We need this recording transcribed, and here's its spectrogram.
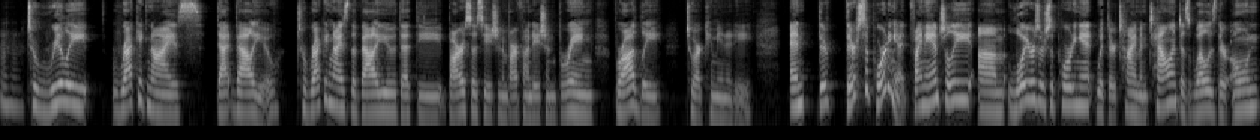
mm-hmm. to really recognize that value, to recognize the value that the Bar Association and Bar Foundation bring broadly to our community. And they're, they're supporting it financially. Um, lawyers are supporting it with their time and talent as well as their own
